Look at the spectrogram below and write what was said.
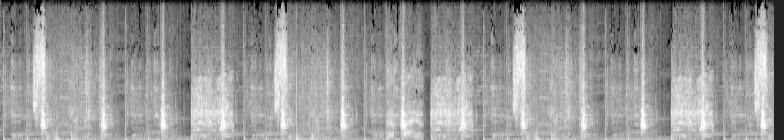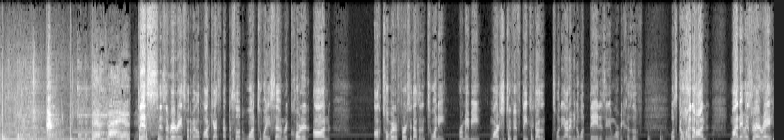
the Ray Ray's Fundamental Podcast, episode 127, recorded on October the 1st, 2020, or maybe March 215, 2020. I don't even know what day it is anymore because of what's going on. My name is Ray Ray.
